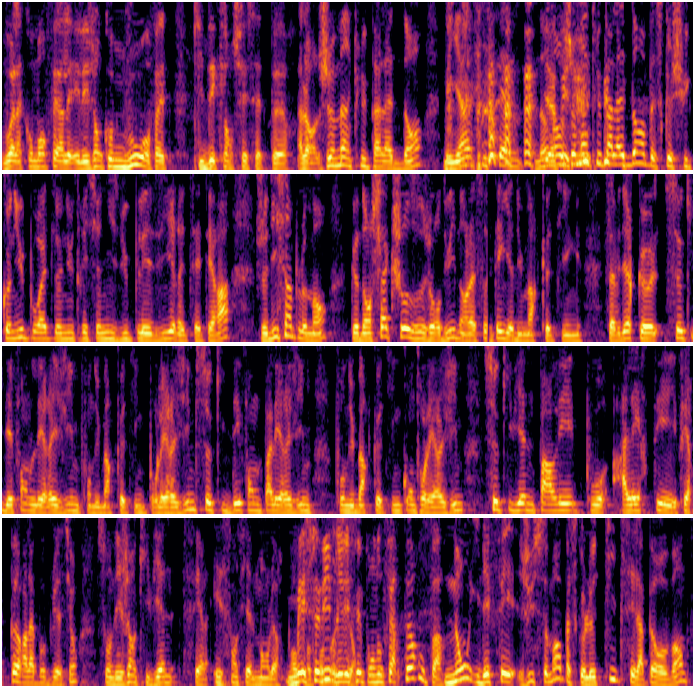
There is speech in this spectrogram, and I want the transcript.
voilà comment faire, et les gens comme vous, en fait, qui déclenchaient cette peur? Alors, je ne m'inclus pas là-dedans, mais il y a un système. Non, non, je ne m'inclus pas là-dedans parce que je suis connu pour être le nutritionniste du plaisir, etc. Je dis simplement que dans chaque chose aujourd'hui, dans la société, il y a du marketing. Ça veut dire que ceux qui défendent les régimes font du marketing pour les régimes, ceux qui ne défendent pas les régimes font du marketing contre les régimes, ceux qui viennent parler pour alerter et faire peur à la population sont des gens qui viennent faire essentiellement leur propre Mais ce livre, il est fait pour nous faire peur ou pas? Non, il est fait justement parce que le titre, c'est la peur au ventre,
